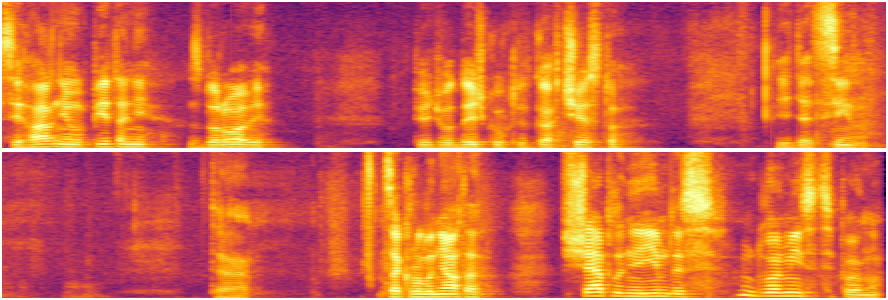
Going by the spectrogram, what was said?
Всі гарні, опітані, здорові. П'ють водичку в клітках чисто. Їдять сіно. Так. Це кроленята щеплені їм десь ну, два місяці, певно.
